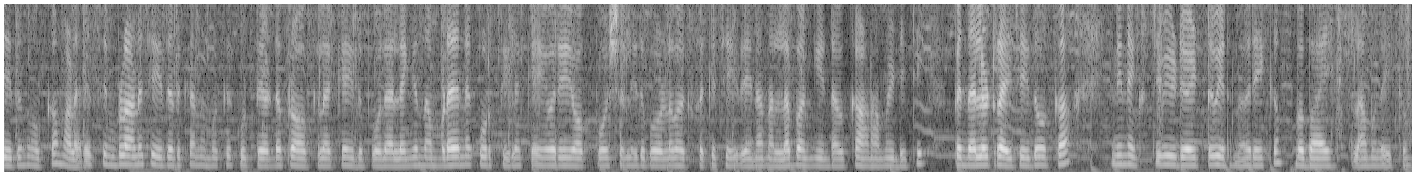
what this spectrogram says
ചെയ്ത് നോക്കാം. വളരെ സിമ്പിളാണ് ചെയ്തെടുക്കാൻ നമുക്ക് കുട്ടികളുടെ ഫ്രോക്കിലൊക്കെ ഇതുപോലെ അല്ലെങ്കിൽ നമ്മുടെ തന്നെ കുർത്തിയിലൊക്കെ ഒരു യോക്ക് പോഷനിൽ ഇതുപോലുള്ള വർക്ക്സൊക്കെ ചെയ്ത് കഴിഞ്ഞാൽ നല്ല ഭംഗി ഉണ്ടാവും കാണാൻ വേണ്ടിയിട്ട്. അപ്പോൾ എന്തായാലും ട്രൈ ചെയ്ത് നോക്കാം. ഇനി നെക്സ്റ്റ് വീഡിയോ ആയിട്ട് വരുന്നവരേക്കും ബൈ അസ്സാം വലൈക്കും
